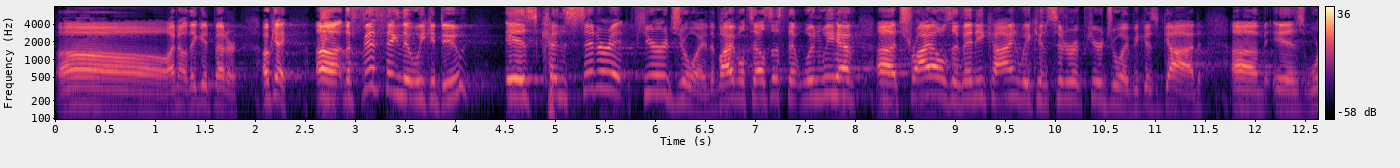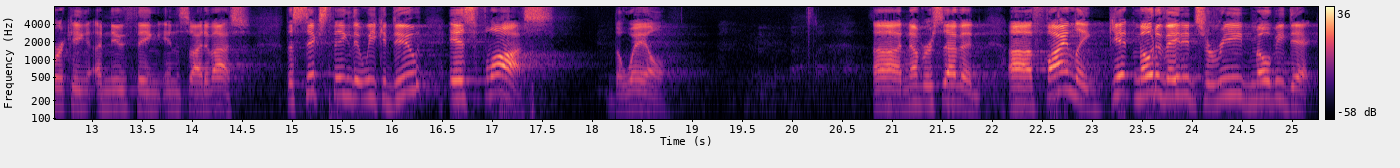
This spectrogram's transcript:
Oh, I know, they get better. Okay, uh, the fifth thing that we could do is consider it pure joy. The Bible tells us that when we have uh, trials of any kind, we consider it pure joy because God um, is working a new thing inside of us. The sixth thing that we could do is floss the whale. Uh, number seven, uh, finally, get motivated to read Moby Dick.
